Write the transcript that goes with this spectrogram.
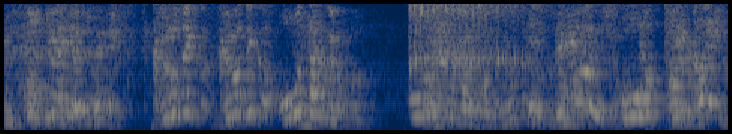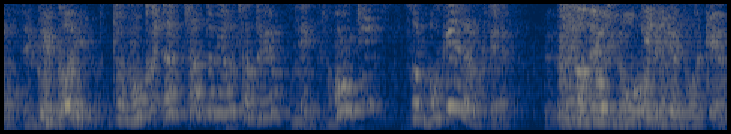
嘘。いやいやいや。黒デカ黒デカ大田黒。大田でかいのでかいよ。ちょもう一回ちゃんと見よう。ちゃんと見よう。え本気？それボケじゃなくて。嘘でボケじゃんボケよ。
